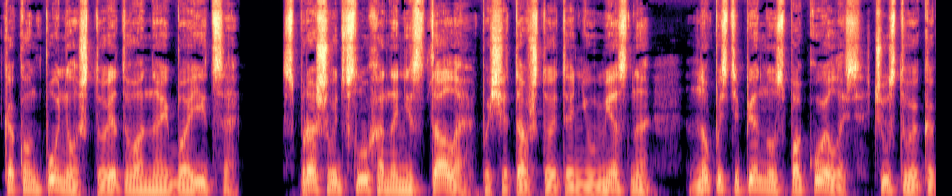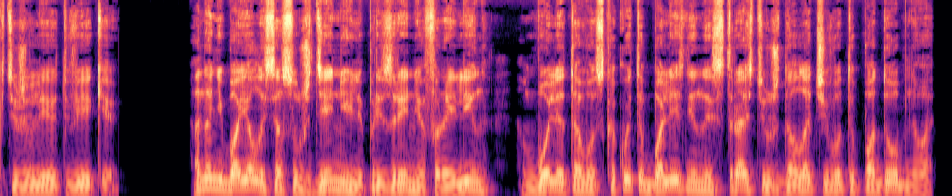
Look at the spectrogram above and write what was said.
Как он понял, что этого она и боится. Спрашивать вслух она не стала, посчитав, что это неуместно, но постепенно успокоилась, чувствуя, как тяжелеют веки. Она не боялась осуждения или презрения фрейлин, более того, с какой-то болезненной страстью ждала чего-то подобного,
